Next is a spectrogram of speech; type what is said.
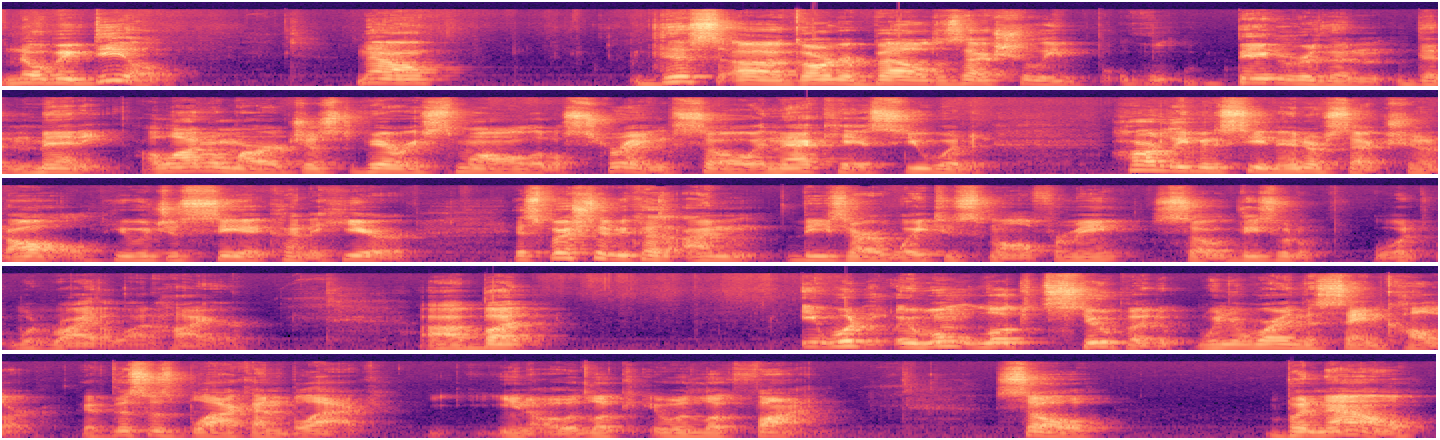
No big deal. Now, this uh, garter belt is actually bigger than than many. A lot of them are just very small little strings. So in that case, you would hardly even see an intersection at all. You would just see it kind of here especially because I'm these are way too small for me, so these would would, would ride a lot higher. Uh, but it would it won't look stupid when you're wearing the same color. If this was black on black, you know, it would look it would look fine. So, but now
